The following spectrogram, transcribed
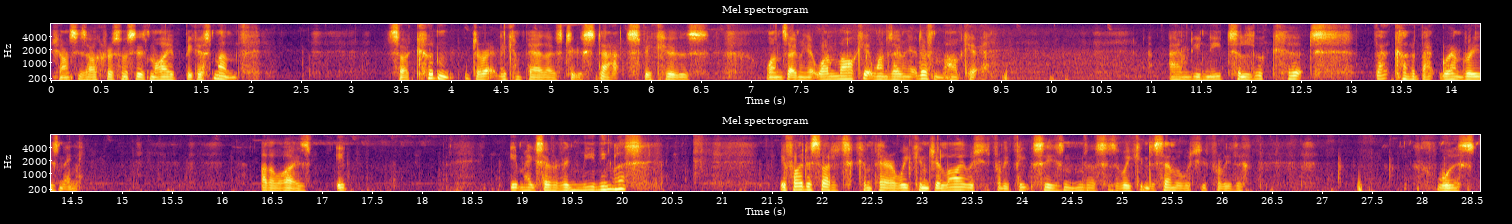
chances are Christmas is my biggest month. So I couldn't directly compare those two stats because one's aiming at one market, one's aiming at a different market. And you need to look at that kind of background reasoning. Otherwise, it it makes everything meaningless. If I decided to compare a week in July, which is probably peak season, versus a week in December, which is probably the worst,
